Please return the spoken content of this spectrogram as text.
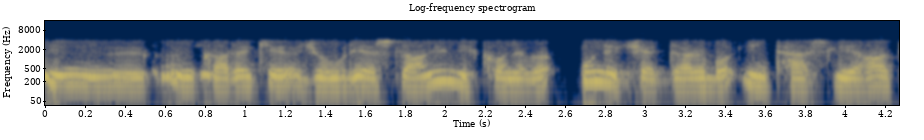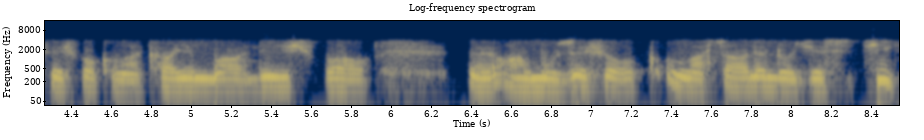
این, این کاری که جمهوری اسلامی می‌کنه و اونه که داره با این تسلیحاتش با کمک های مالیش با آموزش و مسائل لوجستیک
